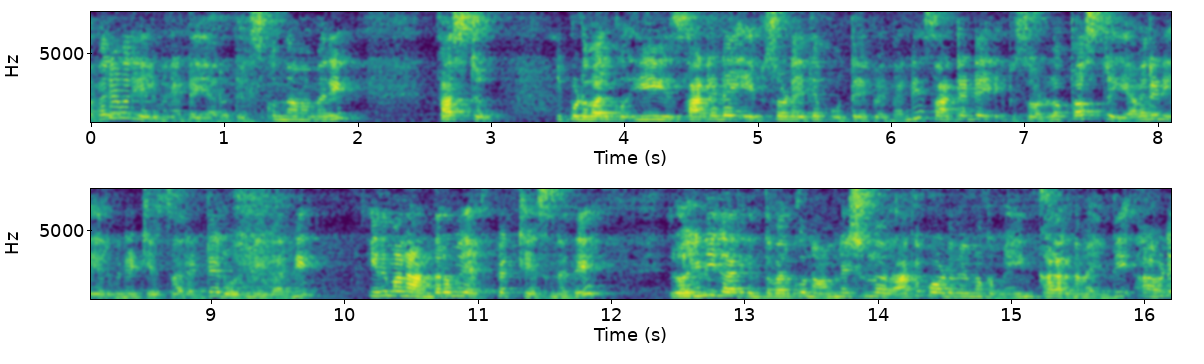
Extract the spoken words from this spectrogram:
ఎవరెవరు ఎలిమినేట్ అయ్యారో తెలుసుకుందామా మరి? ఫస్ట్ ఇప్పుడు వరకు ఈ సాటర్డే ఎపిసోడ్ అయితే పూర్తయిపోయిందండి. సాటర్డే ఎపిసోడ్లో ఫస్ట్ ఎవరిని ఎలిమినేట్ చేశారంటే రోహిణి గారిని. ఇది మన అందరం ఎక్స్పెక్ట్ చేసినదే రోహిణి గారు ఇంతవరకు నామినేషన్లో రాకపోవడమేమో ఒక మెయిన్ కారణమైంది. ఆవిడ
